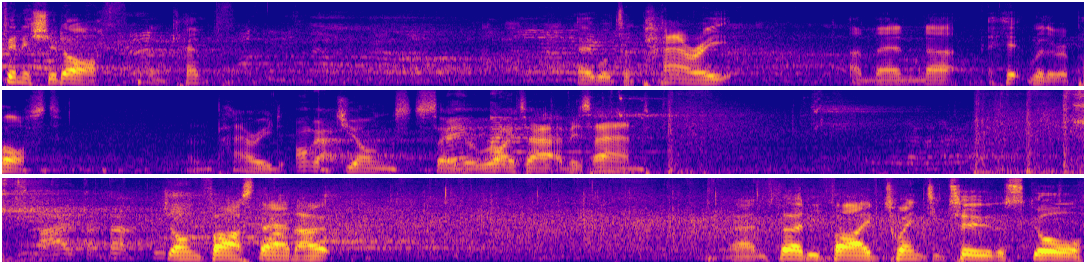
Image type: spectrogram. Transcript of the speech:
finish it off. And Kempf able to parry and then uh, hit with a riposte. And parried Jong's saber right out of his hand. Halte, attaque, touche. Jong fast there though. And 35-22 the score.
